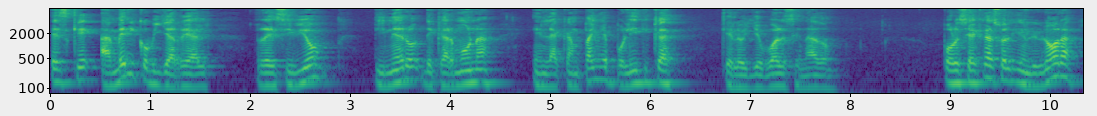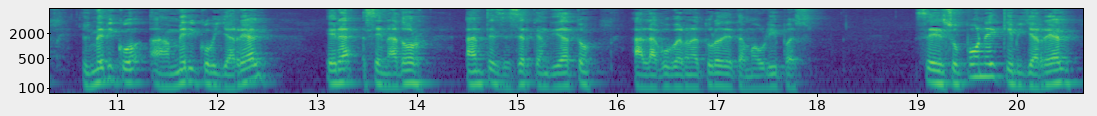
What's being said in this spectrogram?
es que Américo Villarreal recibió dinero de Carmona en la campaña política que lo llevó al Senado. Por si acaso alguien lo ignora, el médico Américo Villarreal era senador antes de ser candidato a la gubernatura de Tamaulipas. Se supone que Villarreal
